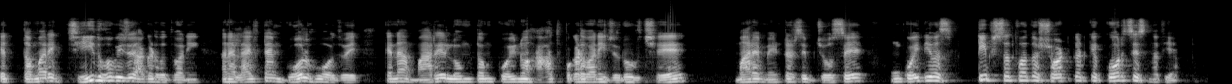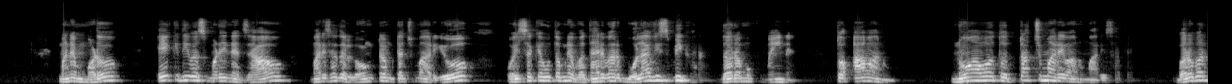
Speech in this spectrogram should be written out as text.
કે તમારે જીદ હોવી જોઈએ આગળ વધવાની અને લાઈફ ટાઈમ ગોલ હોવો જોઈએ કે ના, મારે લોંગ ટર્મ કોઈનો હાથ પકડવાની જરૂર છે. મારે મેન્ટરશિપ જોશે. હું કોઈ દિવસ ટિપ્સ અથવા તો શોર્ટકટ કે કોર્સિસ નથી આપતો. મને મળો, એક દિવસ મળીને જાઓ, મારી સાથે લોંગ ટર્મ ટચમાં રહ્યો. હોઈ શકે હું તમને વધારે વાર બોલાવીશ બી ખરા, દર અમુક મહિને. તો આવવાનું. નો આવો તો ટચમાં રહેવાનું મારી સાથે. બરોબર?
